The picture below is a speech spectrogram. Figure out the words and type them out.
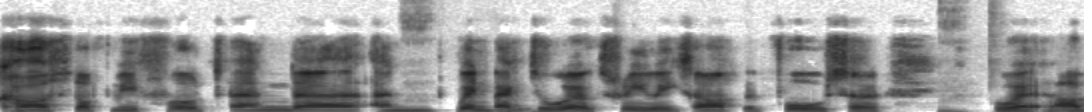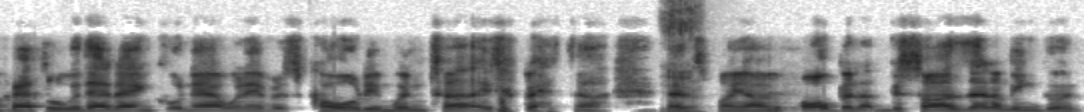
cast off my foot and uh, and went back to work three weeks after the fall. So I battle with that ankle now whenever it's cold in winter. It's better. That's yeah. my own fault. But besides that, I've been good.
